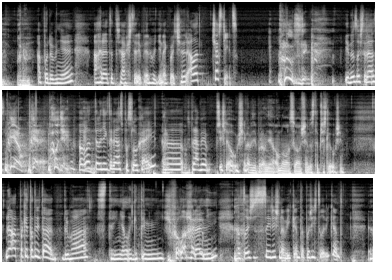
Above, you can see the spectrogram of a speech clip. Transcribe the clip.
Pardon. A podobně. A hrajete třeba 4-5 hodinek večer, ale častějc. Plus Jedno za 14 dní. Jenom pět hodin. Pavle, ty lidi, kteří nás poslouchají, uh, právě přišli o uši. Pravděpodobně, omlouvám se vám všem, kdo jste přišli o uši. No a pak je tady ta druhá, stejně legitimní škola hraní. A to je, že se sejdeš na víkend a poříš celý víkend. Je,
